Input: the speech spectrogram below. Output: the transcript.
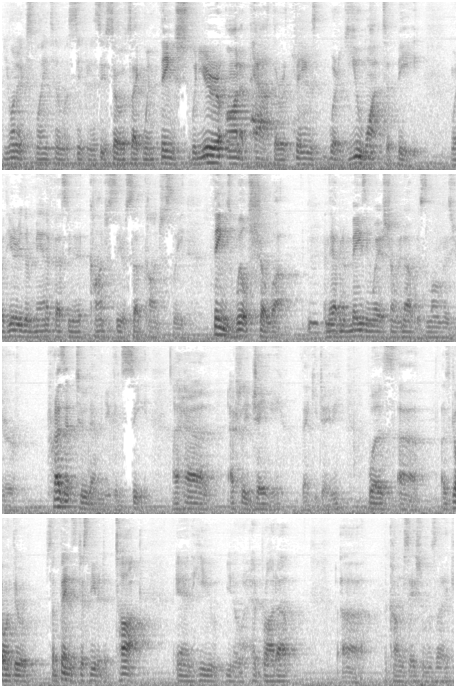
you want to explain to him what synchronicity? So it's like when things, when you're on a path or things where you want to be, whether you're either manifesting it consciously or subconsciously, things will show up, and they have an amazing way of showing up as long as you're present to them and you can see. I had actually Jamie, thank you, Jamie, was uh, I was going through some things just needed to talk, and he, you know, had brought up uh, the conversation was like,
